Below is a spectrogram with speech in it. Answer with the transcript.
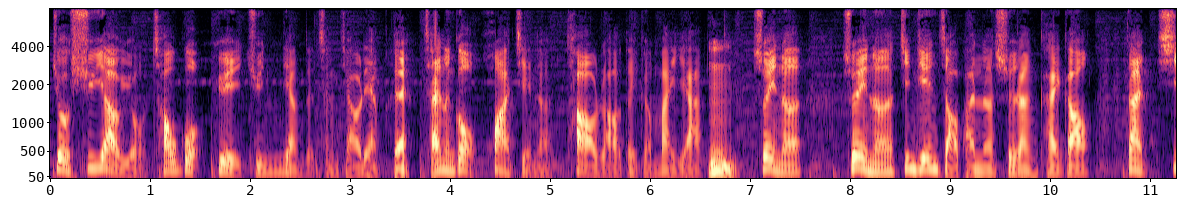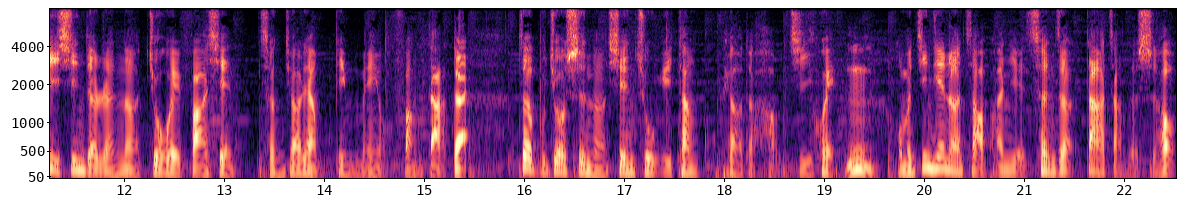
就需要有超过月均量的成交量，对，才能够化解呢套牢的一个卖压。嗯，所以呢，所以呢，今天早盘呢虽然开高，但细心的人呢就会发现成交量并没有放大。对，这不就是呢先出一档股票的好机会？嗯，我们今天呢早盘也趁着大涨的时候，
